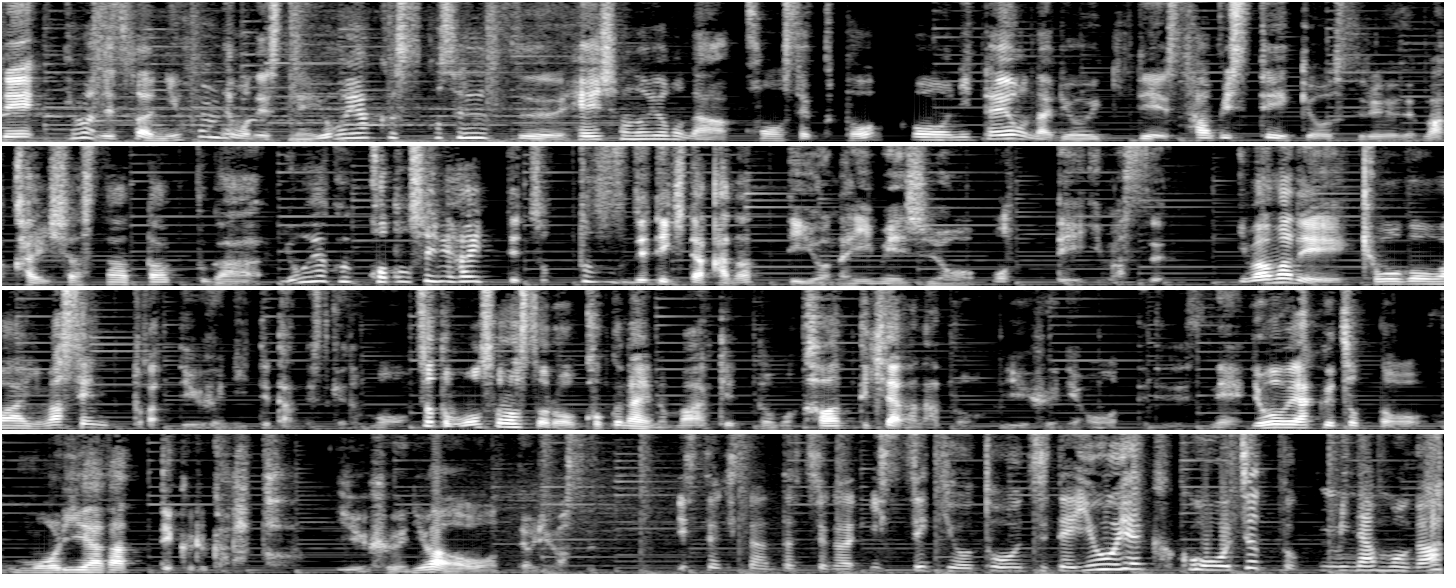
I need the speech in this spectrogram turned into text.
で、今実は日本でもですね、ようやく少しずつ弊社のようなコンセプトを、似たような領域でサービス提供する、まあ、会社、スタートアップが、ようやく今年に入ってちょっとずつ出てきたかなっていうようなイメージを持っています。今まで競合はいませんとかっていうふうに言ってたんですけども、ちょっともうそろそろ国内のマーケットも変わってきたかなというふうに思っててですね、ようやくちょっと盛り上がってくるかなというふうには思っております。一石さんたちが一石を投じてようやくこうちょっと水面が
